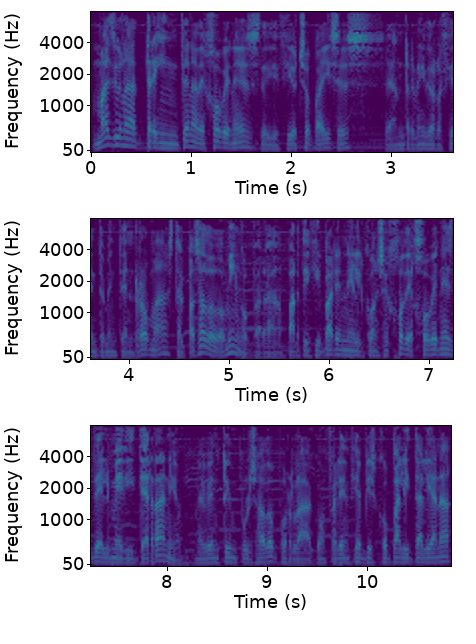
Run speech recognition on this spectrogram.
Más de una treintena de jóvenes de 18 países se han reunido recientemente en Roma, hasta el pasado domingo, para participar en el Consejo de Jóvenes del Mediterráneo, un evento impulsado por la Conferencia Episcopal Italiana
